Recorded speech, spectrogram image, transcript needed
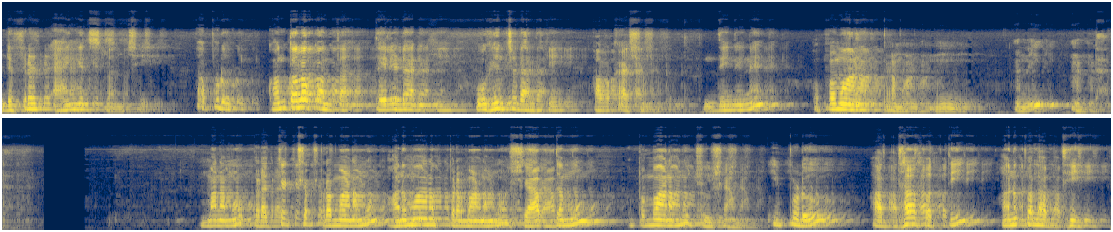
డిఫరెంట్ యాంగిల్స్ నుంచి అప్పుడు కొంతలో కొంత తెలియడానికి ఊహించడానికి అవకాశం ఉంటుంది. దీనినే ఉపమాన ప్రమాణము అని అంటారు. మనము ప్రత్యక్ష ప్రమాణము అనుమాన ప్రమాణము శాబ్దము ఉపమానము చూశాము. ఇప్పుడు అర్ధాపత్తి అనుపలబ్ధి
